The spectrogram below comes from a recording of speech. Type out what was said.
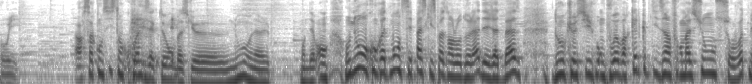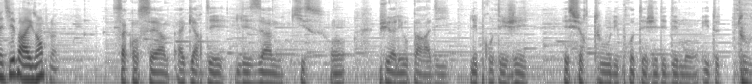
Oui. Alors, ça consiste en quoi exactement? Parce que nous, on a. On, on- on- nous, on- concrètement, on ne sait pas ce qui se passe dans l'au-delà déjà de base. Donc, euh, si on pouvait avoir quelques petites informations sur votre métier, par exemple. Ça concerne à garder les âmes qui ont pu aller au paradis, les protéger, et surtout les protéger des démons et de tout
